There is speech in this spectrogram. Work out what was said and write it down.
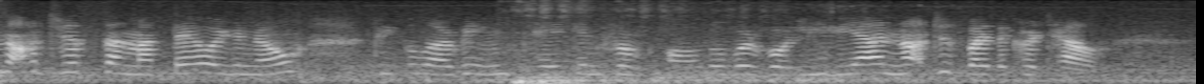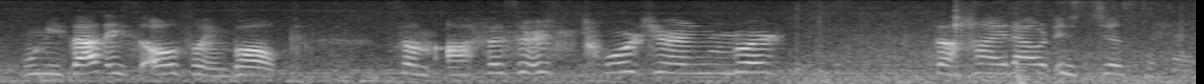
Not just San Mateo, you know. People are being taken from all over Bolivia, not just by the cartel. Unidad is also involved. Some officers torture and murder. The hideout is just ahead.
